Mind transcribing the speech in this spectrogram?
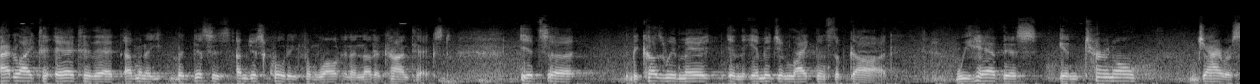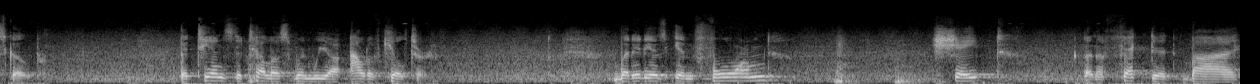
I'd like to add to that. I'm going to, but this is I'm just quoting from Walt in another context. It's uh, because we're made in the image and likeness of God. We have this internal gyroscope that tends to tell us when we are out of kilter. But it is informed, shaped, and affected by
